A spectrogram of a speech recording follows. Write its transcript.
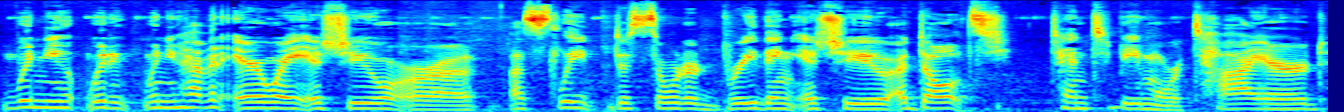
when you when, when you have an airway issue or a, a sleep disordered breathing issue, adults tend to be more tired,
